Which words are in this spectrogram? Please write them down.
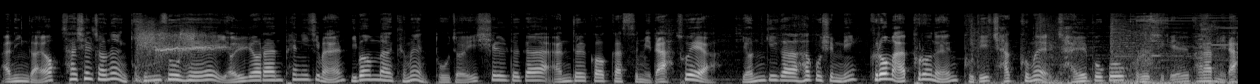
아닌가요? 사실 저는 김소혜의 열렬한 팬이지만 이번만큼은 도저히 실드가 안 될 것 같습니다. 소혜야 연기가 하고 싶니? 그럼 앞으로는 부디 작품을 잘 보고 고르시길 바랍니다.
